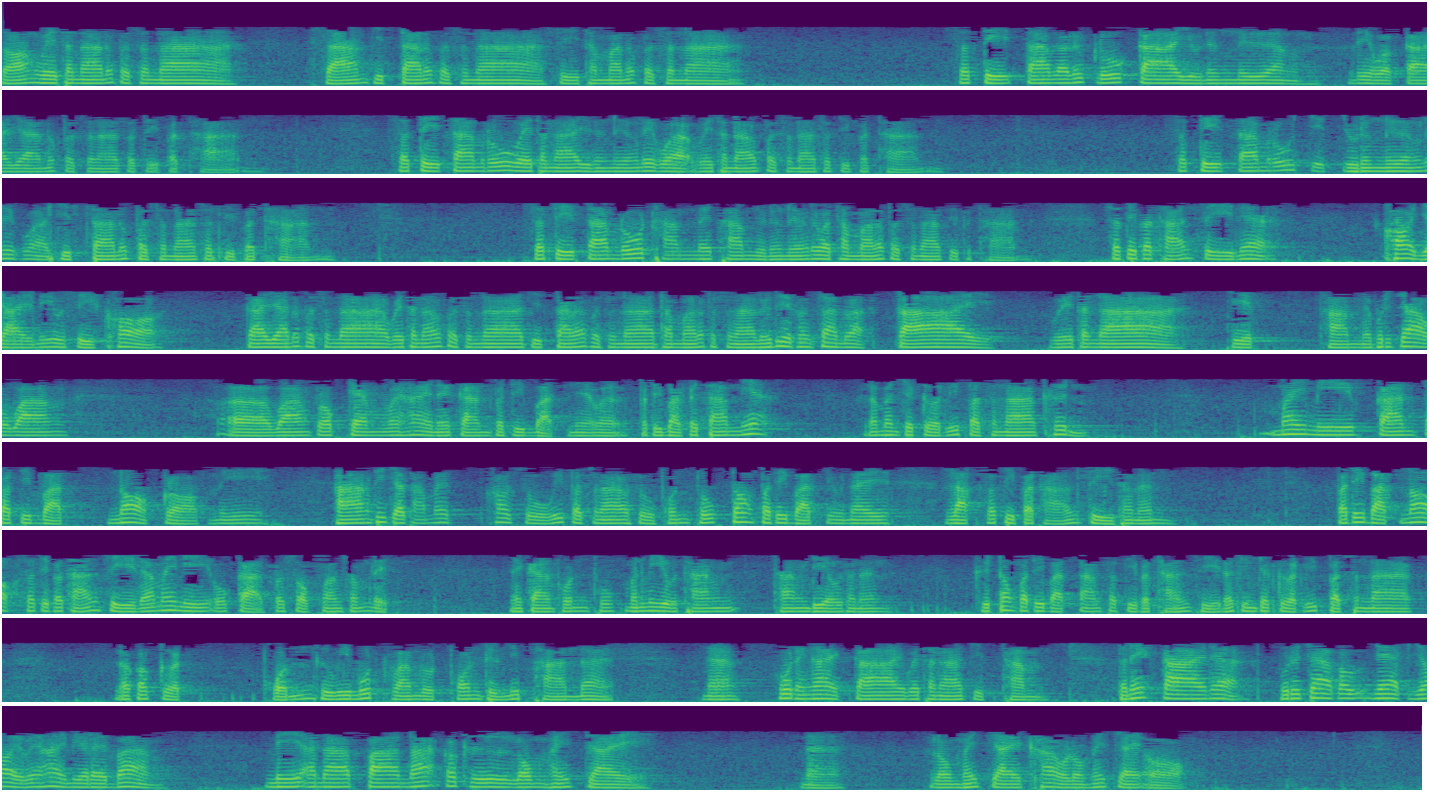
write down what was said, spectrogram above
สองเวทนานุปัสสนา สามจิตตานุปัสสนา สี่ธรรมานุปัสสนา สติตามระลึกรู้กายอยู่เนืองเรียกว่ากายานุปัสสนาสติปัฏฐาน สติตามรู้เวทนาอยู่เนืองๆเรียกว่าเวทนาปัสนาสติปัฏฐาน สติตามรู้จิตอยู่เนืองๆเรียกว่า จิตตานุปัสนาสติปัฏฐาน สติตามรู้ธรรมในธรรมอยู่เนืองๆเรียกว่าธรรมานุปัสนาสติปัฏฐาน สติปัฏฐานสี่เนี่ย ข้อใหญ่มีอยู่สี่ข้อกายานุปัสนา เวทนานุปัสนา จิตตานุปัสนาธรรมานุปัสนา หรือเรียกสั้นๆว่ากาย เวทนา จิตธรรมในพระพุทธเจ้าวาง วางโปรแกรมไว้ให้ในการปฏิบัติเนี่ยว่าปฏิบัติไปตามเนี้ยแล้วมันจะเกิดวิปัสสนาขึ้น ไม่มีการปฏิบัตินอกกรอบนี้ ทางที่จะทำให้เข้าสู่วิปัสสนาสู่พ้นทุกข์ต้องปฏิบัติอยู่ในหลักสติปัฏฐานสี่เท่านั้น ปฏิบัตินอกสติปัฏฐานสี่แล้วไม่มีโอกาสประสบความสำเร็จ ในการพ้นทุกข์มันมีอยู่ทางทางเดียวเท่านั้น คือต้องปฏิบัติตามสติปัฏฐานสี่แล้วจึงจะเกิดวิปัสสนา แล้วก็เกิดผลคือวิมุตติความหลุดพ้นถึงนิพพานได้ นะพูดง่ายๆกายเวทนาจิตธรรมตอนนี้กายเนี่ยพระเจ้าก็แยกย่อยไว้ให้มีอะไรบ้าง มีอนาปานะก็คือลมหายใจนะลมหายใจเข้าลมหายใจออก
